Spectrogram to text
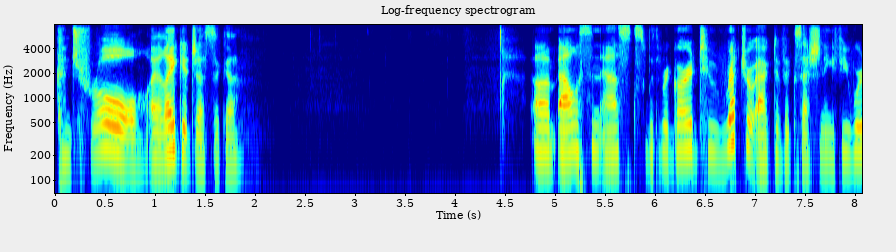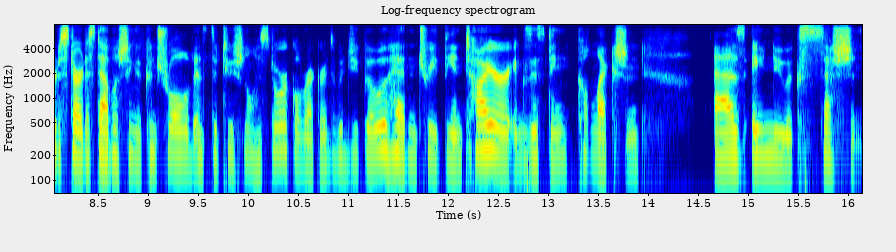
Control. I like it, Jessica. Um, Allison asks, with regard to retroactive accessioning, if you were to start establishing a control of institutional historical records, would you go ahead and treat the entire existing collection as a new accession?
